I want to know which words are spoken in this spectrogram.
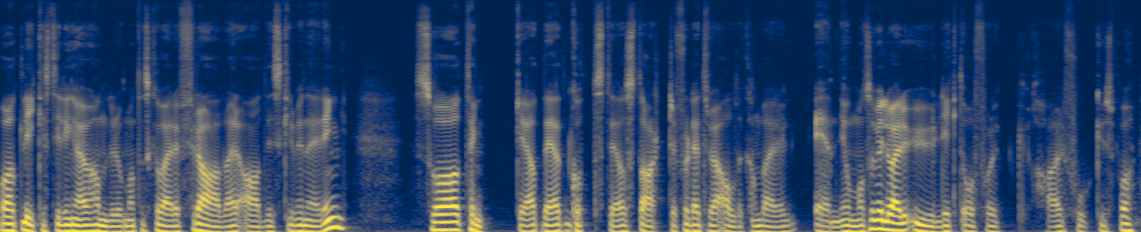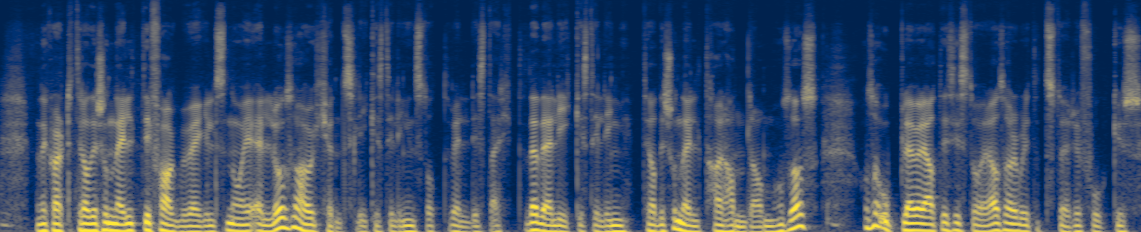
og at likestilling handler om at det skal være fravær av diskriminering, så tenk, tenker at det er et godt sted å starte, for det tror jeg alle kan være enige om. Og så vil det være ulikt hva folk har fokus på. Men det er klart, tradisjonelt i fagbevegelsen og i LO så har jo kjønnslikestillingen stått veldig sterkt. Det er det likestilling tradisjonelt har handla om hos oss. Og så opplever jeg at de siste åra har det blitt et større fokus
